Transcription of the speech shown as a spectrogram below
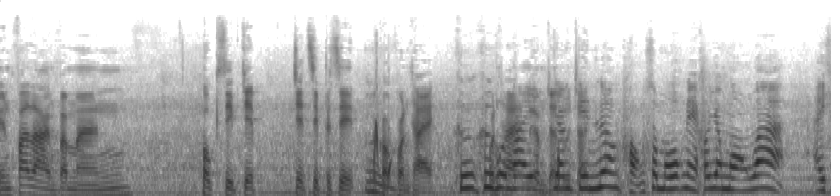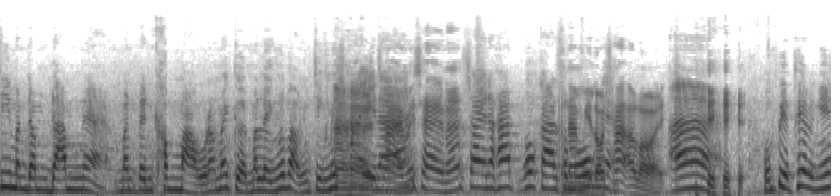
นฝรั่งประมาณ 60 70 70%ของคนไทย คือคือคคนนไทไทยยเริ่มจะยังรู้จักกินเรื่องของสโมกเนี่ยเขายังมองว่าไอ้ที่มันดำๆเนี่ยมันเป็นเขมเหลาทำให้เกิดมะเร็งหรือเปล่าจริงๆ ไม่ใช่นะใช่ไม่ใช่นะไม่ใช่นะครับเพราะการสอันนั้โมนกมีรสเนี่ยชาติอร่อยอ่าผมเปรียบเทียบอย่างนี้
